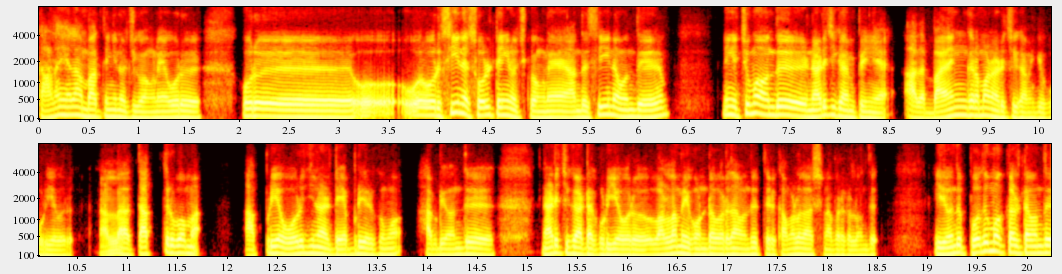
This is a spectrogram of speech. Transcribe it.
கலையெல்லாம் பார்த்தீங்கன்னு வச்சுக்கோங்களேன் ஒரு ஒரு ஒரு சீனை சொல்லிட்டீங்கன்னு வச்சுக்கோங்களேன் அந்த சீனை வந்து நீங்கள் சும்மா வந்து நடித்து காமிப்பீங்க. அதை பயங்கரமாக நடித்து காமிக்கக்கூடியவர். நல்லா தத்ரூபமாக அப்படியே ஒரிஜினாலிட்டி எப்படி இருக்குமோ அப்படி வந்து நடித்து காட்டக்கூடிய ஒரு வல்லமை கொண்டவர் தான் வந்து திரு. கமலஹாசன் அவர்கள் வந்து. இது வந்து பொதுமக்கள்கிட்ட வந்து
